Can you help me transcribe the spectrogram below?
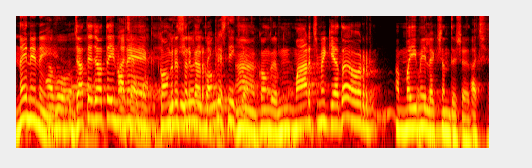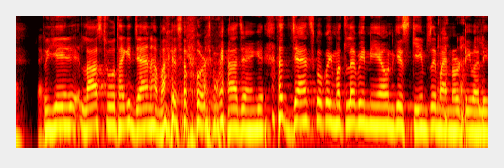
नहीं नहीं नहीं। हाँ, वो, जाते जाते इन्होंने अच्छा, कांग्रेस सरकार ने कांग्रेस ने। किया हाँ कांग्रेस। मार्च में किया था और मई में इलेक्शन थे शायद। अच्छा। तो ये लास्ट वो था कि जैन हमारे सपोर्ट में आ जाएँगे। जैन्स को कोई मतलब ही नहीं है उनकी स्कीम से माइनॉरिटी वाली।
